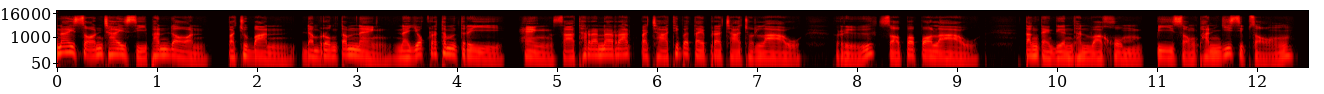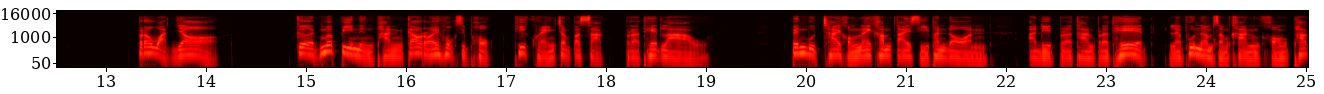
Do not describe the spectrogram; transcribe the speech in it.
นายสอนชัยศรีพันดอนปัจจุบันดำรงตำแหน่งนายกรัฐมนตรี แห่งสาธารณรัฐประชาธิปไตยประชาชนลาว หรือสปปลาว ตั้งแต่เดือนธันวาคมปี 2022 ประวัติย่อ เกิดเมื่อปี 1966 ที่แขวงจำปาสักประเทศลาว เป็นบุตรชายของนายคำไตศรีพันดอนอดีตประธานประเทศ และผู้นำสำคัญของพรรค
